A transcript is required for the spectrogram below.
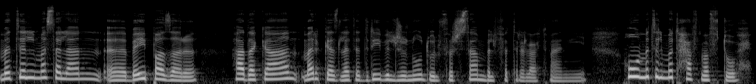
مثل مثلا آه، بي بازارة هذا كان مركز لتدريب الجنود والفرسان بالفترة العثمانية. هو مثل متحف مفتوح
